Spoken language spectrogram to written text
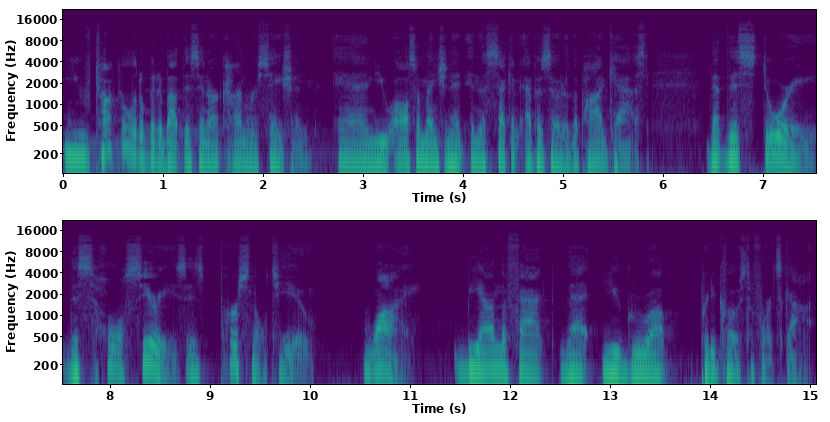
You've talked a little bit about this in our conversation, and you also mentioned it in the second episode of the podcast that this story, this whole series, is personal to you. Why? Beyond the fact that you grew up pretty close to Fort Scott.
